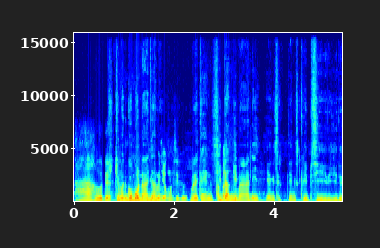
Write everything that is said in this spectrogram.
Tahu dah cuman gue mau nanya lo Bocong masih gue mereka yang sidang gimana ya yang yang skripsi gitu-gitu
